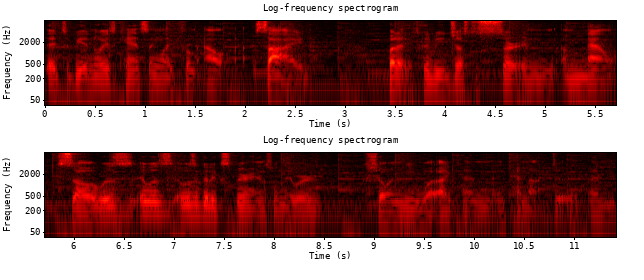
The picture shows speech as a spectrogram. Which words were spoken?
it to be a noise canceling like from outside but it could be just a certain amount so it was it was it was a good experience when they were showing me what I can and cannot do and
